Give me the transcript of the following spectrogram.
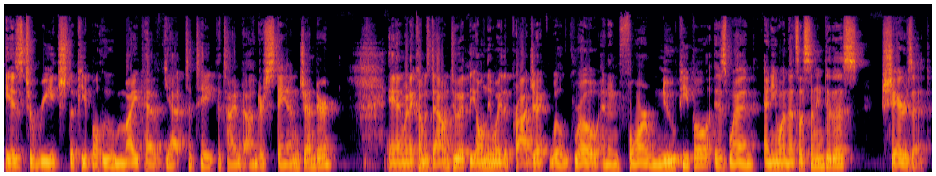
is to reach the people who might have yet to take the time to understand gender. And when it comes down to it, the only way the project will grow and inform new people is when anyone that's listening to this shares it.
